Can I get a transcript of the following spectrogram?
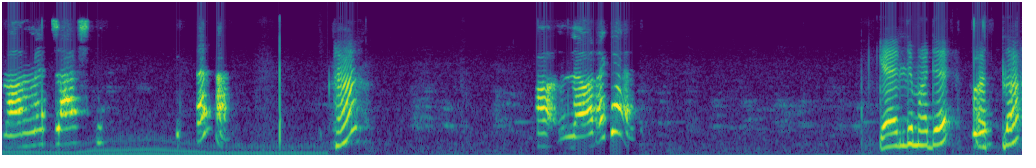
Muhammed Raşit. Gitsene. Ha? Ha, Lara gel. Geldim hadi. Atla.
